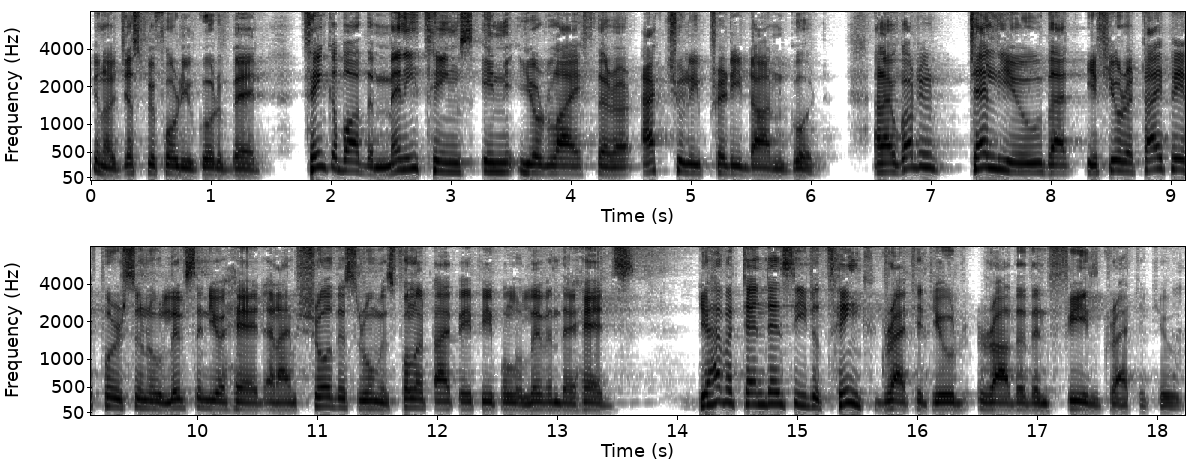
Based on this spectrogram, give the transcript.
you know, just before you go to bed. Think about the many things in your life that are actually pretty darn good. And I've got to tell you that if you're a type A person who lives in your head, and I'm sure this room is full of type A people who live in their heads, you have a tendency to think gratitude rather than feel gratitude.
